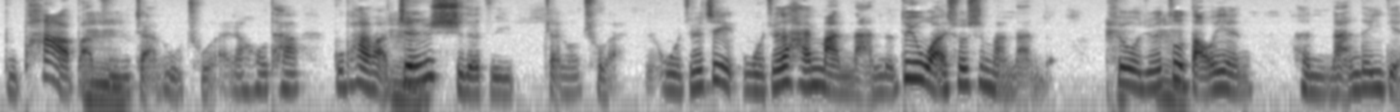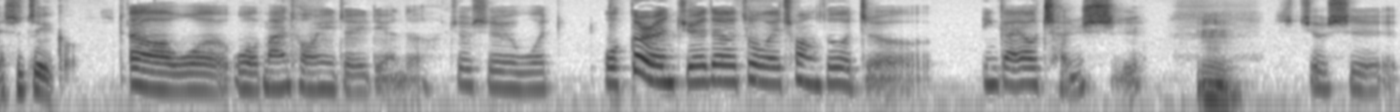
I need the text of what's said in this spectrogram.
不怕把自己展露出来，然后他不怕把真实的自己展露出来。我觉得这，我觉得还蛮难的，对于我来说是蛮难的。所以我觉得做导演很难的一点是这个。呃，我我蛮同意这一点的，就是我。我个人觉得，作为创作者，应该要诚实。嗯，就是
